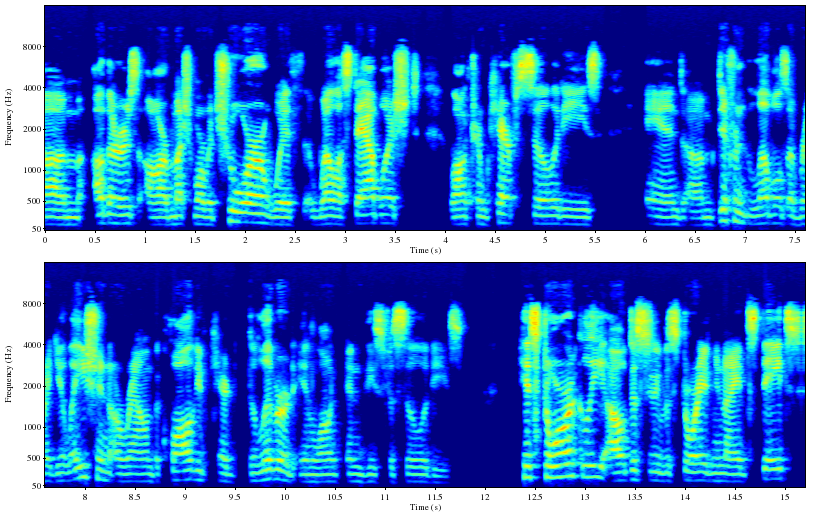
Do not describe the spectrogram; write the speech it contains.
Um, others are much more mature with well-established long-term care facilities and um, different levels of regulation around the quality of care delivered in long in these facilities. Historically, I'll just give a story in the United States.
